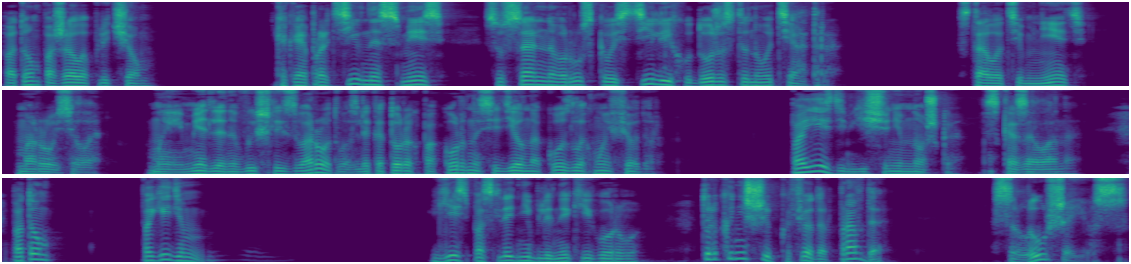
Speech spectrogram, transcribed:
потом пожала плечом. Какая противная смесь сусального русского стиля и художественного театра. Стало темнеть, морозило. Мы медленно вышли из ворот, возле которых покорно сидел на козлах мой Федор. «Поездим еще немножко», — сказала она. «Потом поедем есть последние блины к Егорову. Только не шибко, Федор, правда?» «Слушаюсь».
